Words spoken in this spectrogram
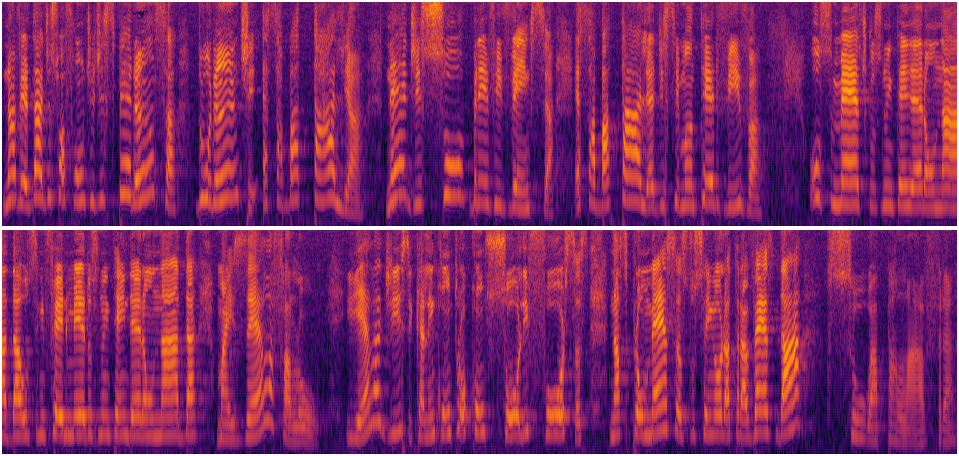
na verdade, sua fonte de esperança durante essa batalha, né, de sobrevivência, essa batalha de se manter viva. Os médicos não entenderam nada, os enfermeiros não entenderam nada, mas ela falou. E ela disse que ela encontrou consolo e forças nas promessas do Senhor através da sua palavra.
